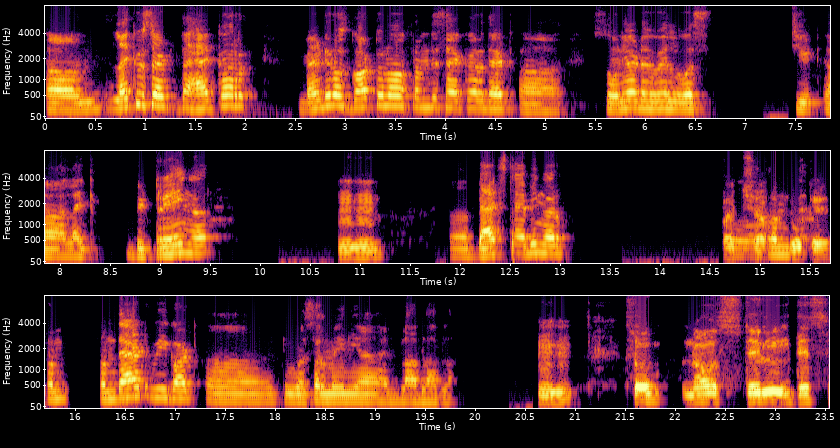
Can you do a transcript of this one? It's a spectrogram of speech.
um, like you said, the hacker Mandy Rose got to know from this hacker that uh, Sonya Deville was cheat, uh, like betraying her, mm-hmm. uh, backstabbing her. So from okay. from from that we got uh, to WrestleMania and blah blah blah. Mm-hmm. So now still this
